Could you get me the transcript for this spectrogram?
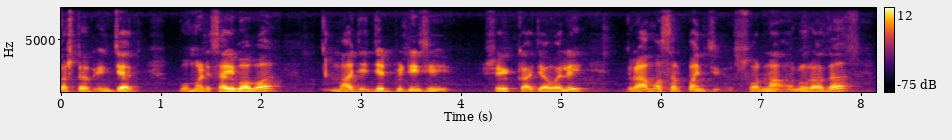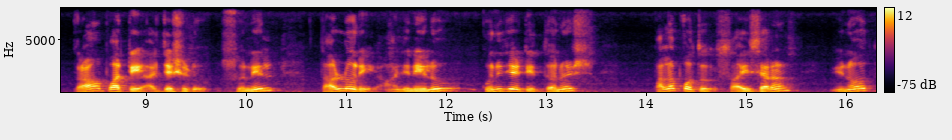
కస్టర్ ఇన్ఛార్జ్ గుమ్మడి సాయిబాబా మాజీ జెడ్పీటీసీ షేక్ కాజావలి గ్రామ సర్పంచ్ స్వర్ణ అనురాధ గ్రామ పార్టీ అధ్యక్షుడు సునీల్ తాళ్ళూరి ఆంజనేయులు కొనిజేటి ధనుష్ పల్లపోతు సాయి శరణ్ వినోద్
